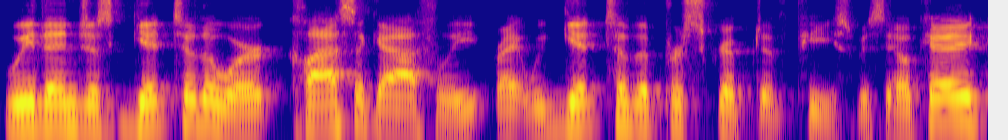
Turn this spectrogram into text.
we then just get to the work. Classic athlete, right? We get to the prescriptive piece. We say, okay,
